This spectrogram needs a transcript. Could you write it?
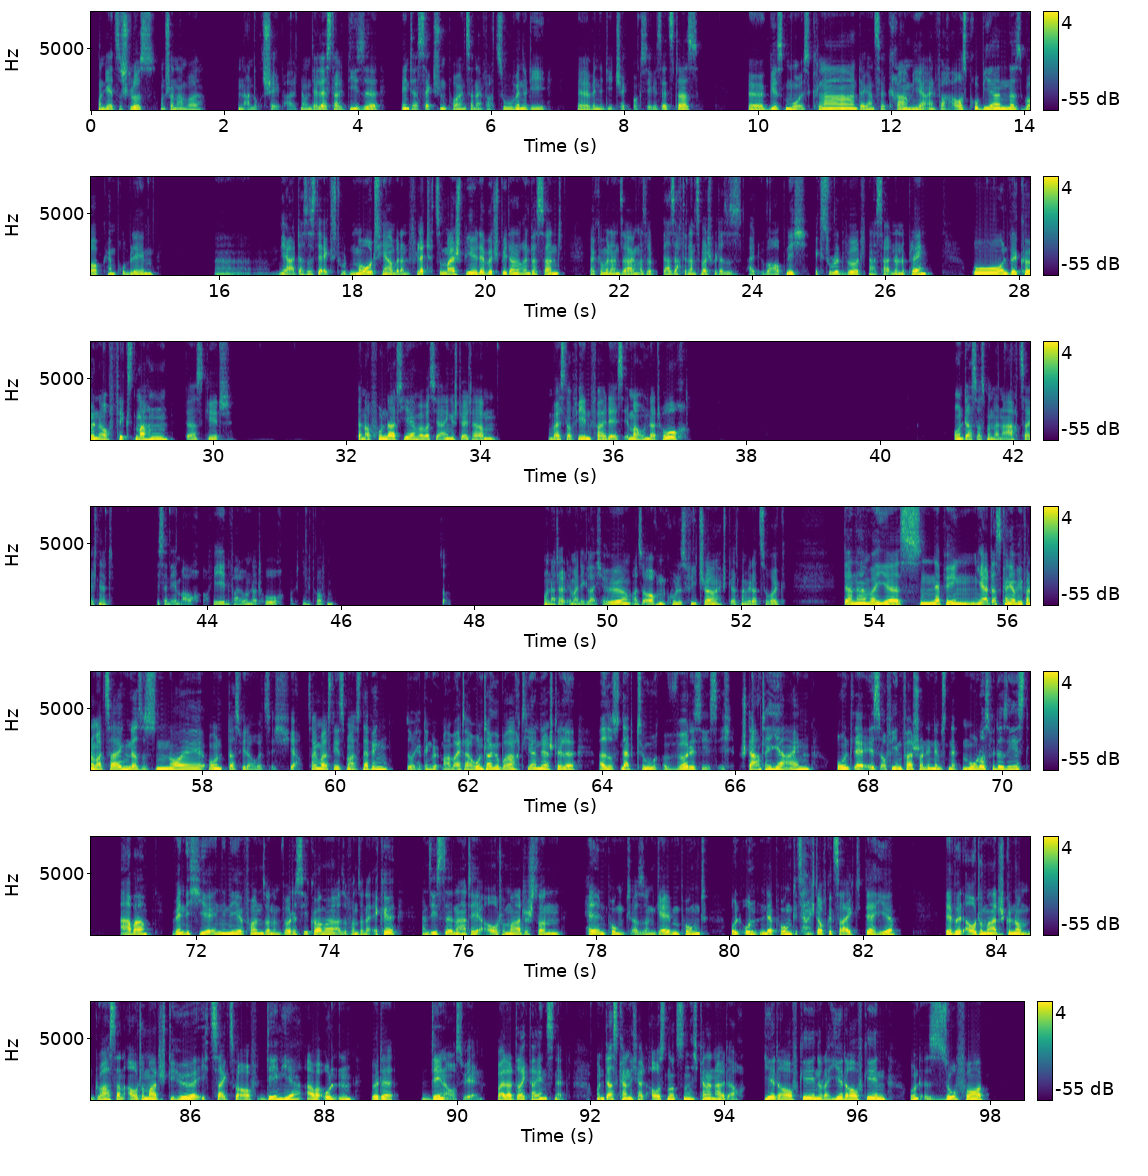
Und jetzt ist Schluss und schon haben wir ein anderes Shape halt. Ne? Und der lässt halt diese Intersection Points dann einfach zu, wenn du die, äh, wenn du die Checkbox hier gesetzt hast. Äh, Gizmo ist klar, der ganze Kram hier einfach ausprobieren, das ist überhaupt kein Problem. Äh, ja, das ist der Extrude Mode. Hier haben wir dann Flat zum Beispiel, der wird später noch interessant. Da können wir dann sagen, also da sagt er dann zum Beispiel, dass es halt überhaupt nicht extruded wird. Dann hast du halt nur eine Plane. Und wir können auch Fixed machen. Das geht dann auf 100 hier, weil wir es hier eingestellt haben. Dann weißt du auf jeden Fall, der ist immer 100 hoch. Und das, was man danach zeichnet, ist dann eben auch auf jeden Fall 100 hoch. Habe ich nicht getroffen? So. Und hat halt immer die gleiche Höhe. Also auch ein cooles Feature. Ich stelle es mal wieder zurück. Dann haben wir hier Snapping. Ja, das kann ich auf jeden Fall nochmal zeigen. Das ist neu und das wiederholt sich. Ja, zeigen wir das nächste Mal Snapping. So, ich habe den Grid mal weiter runtergebracht hier an der Stelle. Also Snap to Vertices. Ich starte hier einen und er ist auf jeden Fall schon in dem Snap-Modus, wie du siehst. Aber wenn ich hier in die Nähe von so einem Vertice komme, also von so einer Ecke, dann siehst du, dann hat er hier automatisch so einen hellen Punkt, also so einen gelben Punkt. Und unten der Punkt, jetzt habe ich darauf gezeigt, der hier, der wird automatisch genommen. Du hast dann automatisch die Höhe. Ich zeige zwar auf den hier, aber unten wird er den auswählen, weil er direkt dahin snappt. Und das kann ich halt ausnutzen. Ich kann dann halt auch hier drauf gehen oder hier drauf gehen und sofort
